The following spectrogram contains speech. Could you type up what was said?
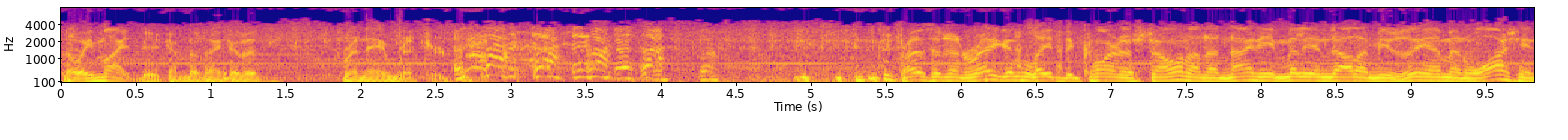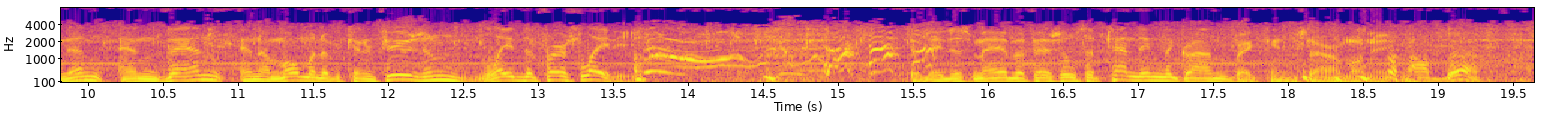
Though he might be, come to think of it, Rene Richards. President Reagan laid the cornerstone on a $90 million museum in Washington, and then, in a moment of confusion, laid the First Lady. to the dismay of officials attending the groundbreaking ceremony.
